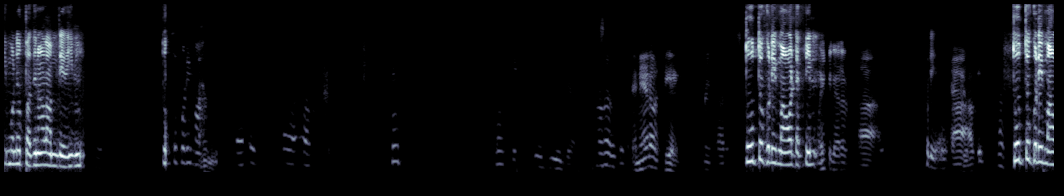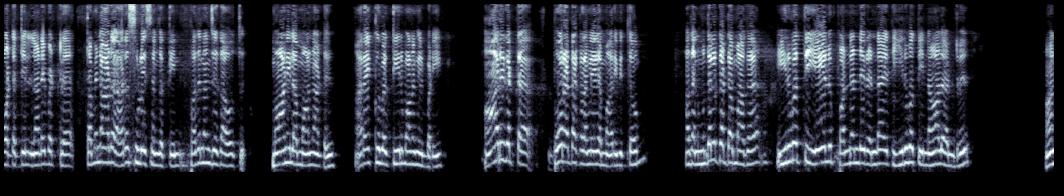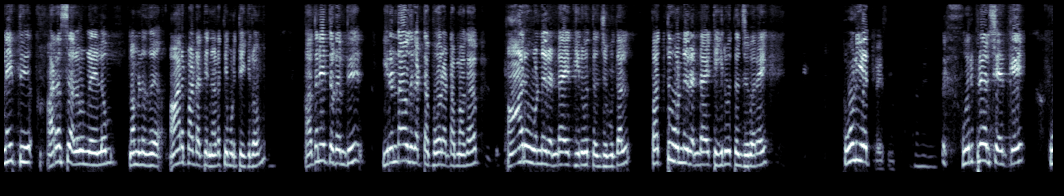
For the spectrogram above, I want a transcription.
பதிமூணு பதினாலாம் தேதி தூத்துக்குடி மாவட்டத்தில். தூத்துக்குடி மாவட்டத்தில் நடைபெற்ற தமிழ்நாடு அரசுலை சங்கத்தின் பதினஞ்சாவது மாநில மாநாட்டு அரைக்குவல் தீர்மானங்களின்படி ஆறு கட்ட போராட்ட களங்களை நாம் அறிவித்தோம் அதன் முதல் கட்டமாக இருபத்தி ஏழு பன்னெண்டு இரண்டாயிரத்தி இருபத்தி நாலு அன்று அனைத்து அரசு அலுவலகங்களிலும் நம்மளது ஆர்ப்பாட்டத்தை நடத்தி முடித்திருக்கிறோம். அதனைத் தொடர்ந்து இரண்டாவது கட்ட போராட்டமாக ஆறு ஒன்னு ரெண்டாயிரத்தி இருபத்தஞ்சு முதல் பத்து ஒன்னு ரெண்டாயிரத்தி இருபத்தஞ்சு வரை ஊழியர் உறுப்பினர் சேர்க்கை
